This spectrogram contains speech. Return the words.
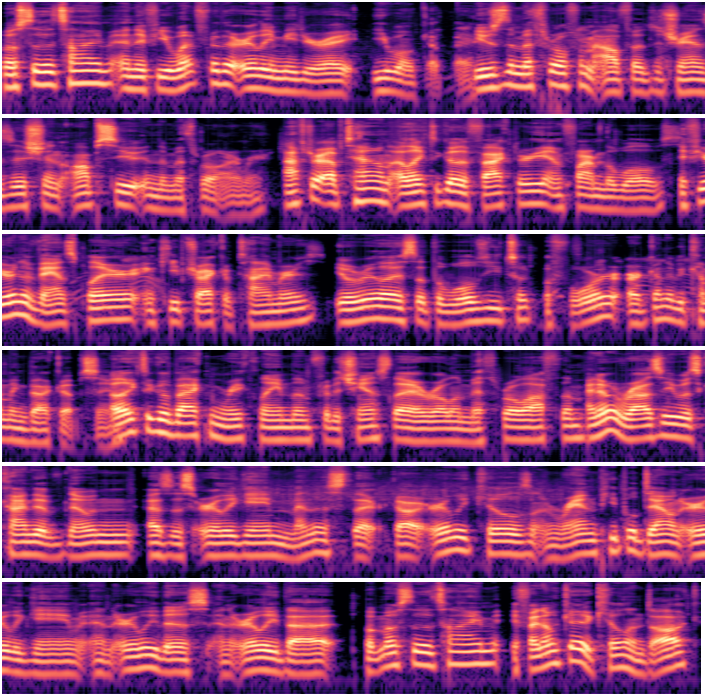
Most of the time, and if you went for the early meteorite, you won't get there. Use the mithril from alpha to transition opsuit into mithril armor. After uptown, I like to go to factory and farm the wolves. If you're an advanced player and keep track of timers, you'll realize that the wolves you took before are going to be coming back up soon. I like to go back and reclaim them for the chance that I roll a mithril off them. I know Rozzi was kind of known as this early game menace that got early kills and ran people down early game and early this and early that, but most of the time, if I don't get a kill in dock,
